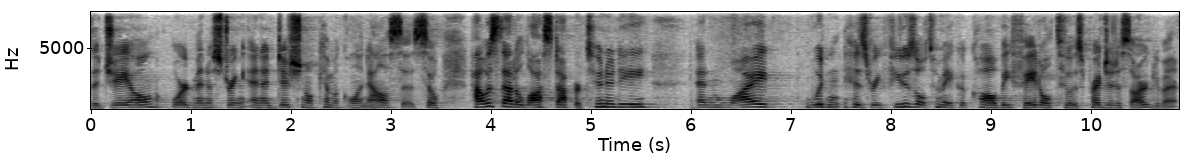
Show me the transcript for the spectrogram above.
the jail or administering an additional chemical analysis. So how is that a lost opportunity? And why wouldn't his refusal to make a call be fatal to his prejudice argument?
